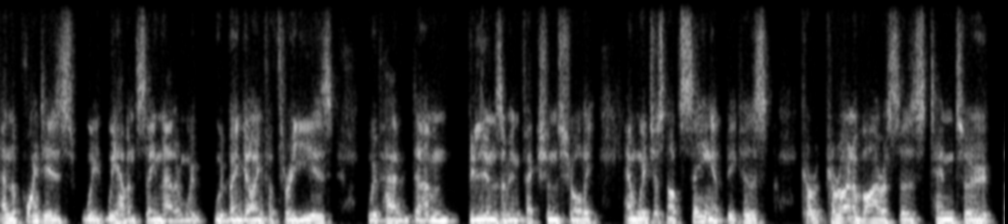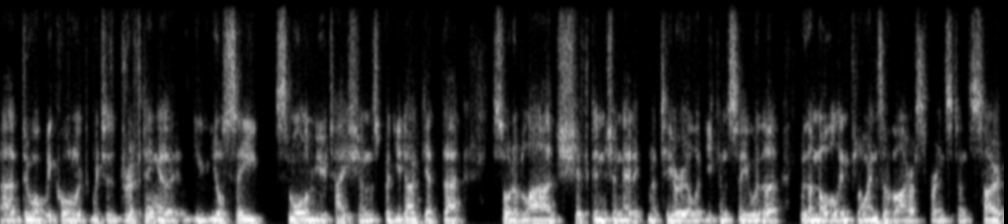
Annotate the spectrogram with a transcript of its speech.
And the point is, we we haven't seen that, and we've we've been going for three years. We've had um, billions of infections, surely, and we're just not seeing it because coronaviruses tend to uh, do what we call it, which is drifting. Uh, you, will see smaller mutations, but you don't get that sort of large shift in genetic material that you can see with a with a novel influenza virus, for instance. So,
